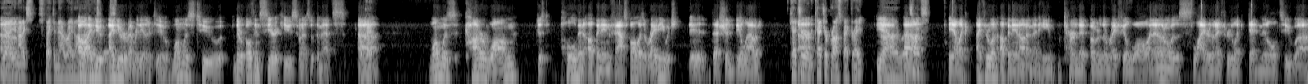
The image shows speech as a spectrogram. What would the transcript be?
Yeah, um, you're not expecting that right on. Oh, right, I do. I, I, do remember the other two. One was to they were both in Syracuse when I was with the Mets. Okay. Uh, one was Connor Wong just pulled an up and in fastball as a righty, which is, that shouldn't be allowed. Catcher, uh, catcher prospect, right? Yeah, uh, Red Sox. Yeah, like I threw one up and in on him and he turned it over the right field wall. And another one was a slider that I threw like dead middle to uh,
